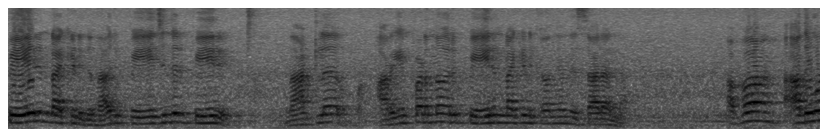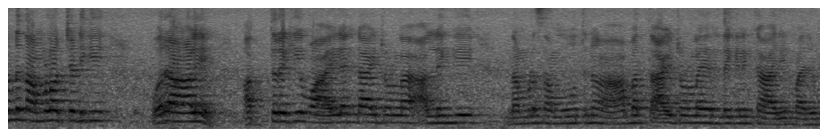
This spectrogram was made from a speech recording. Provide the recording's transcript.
പേര് ഉണ്ടാക്കി എടുക്കുന്നത് ആ ഒരു പേജിന്റെ ഒരു പേര്. നാട്ടിൽ അറിയപ്പെടുന്ന ഒരു പേര് ഉണ്ടാക്കിയെടുക്കുക എന്ന് നിസ്സാരമല്ല. അപ്പോൾ അതുകൊണ്ട് നമ്മൾ ഒറ്റയടിക്ക് ഒരാളെയും അത്രയ്ക്ക് വയലന്റ് ആയിട്ടുള്ള അല്ലെങ്കിൽ നമ്മുടെ സമൂഹത്തിന് ആപത്തായിട്ടുള്ള എന്തെങ്കിലും കാര്യം വരും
